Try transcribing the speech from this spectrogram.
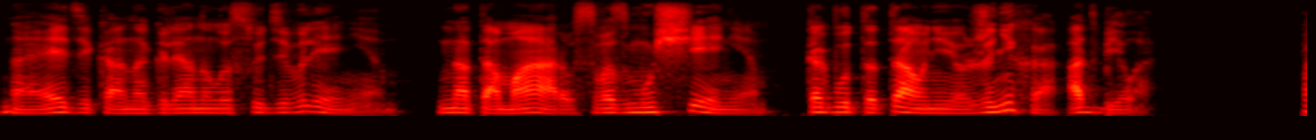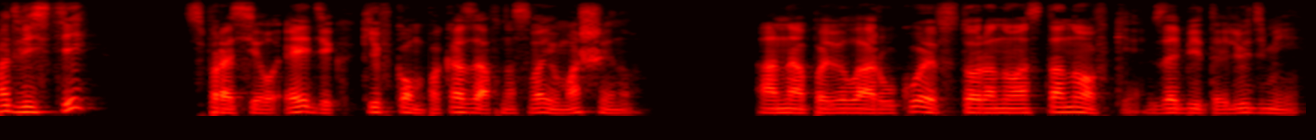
На Эдика она глянула с удивлением, на Тамару с возмущением, как будто та у нее жениха отбила. «Подвезти?» – спросил Эдик, кивком показав на свою машину. Она повела рукой в сторону остановки, забитой людьми.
